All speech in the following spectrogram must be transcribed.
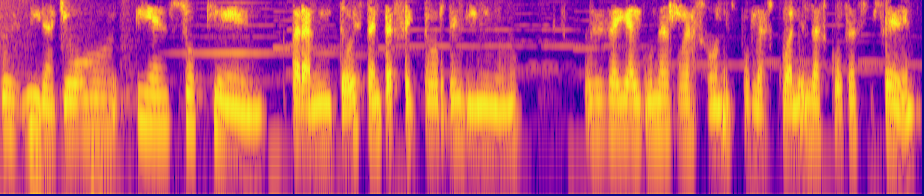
Pues mira, yo pienso que para mí todo está en perfecto orden divino, Entonces hay algunas razones por las cuales las cosas suceden.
